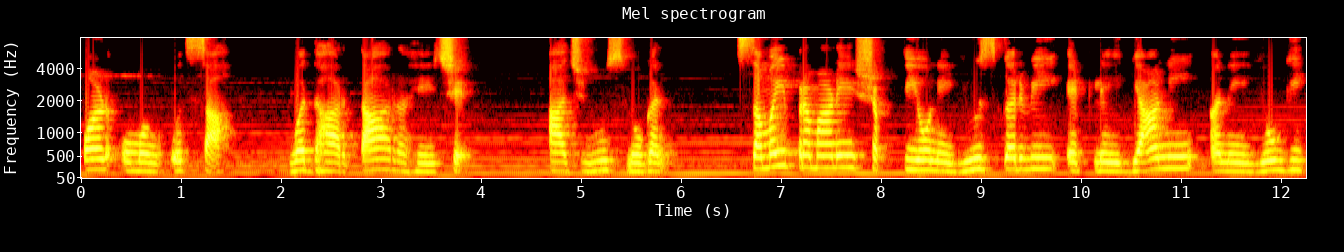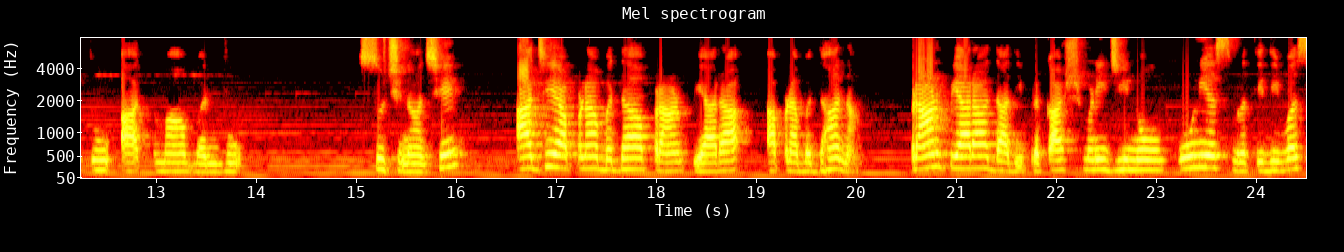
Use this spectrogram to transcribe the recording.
પણ ઉમંગ, ઉત્સાહ વધારતા રહે છે. આજનું સ્લોગન, સમય પ્રમાણે શક્તિઓને યુઝ કરવી એટલે જ્ઞાની અને યોગીતું આત્મા બનવું. સૂચના છે, આજે આપણા બધા પ્રાણ પ્યારા, આપણા બધાના પ્રાણ પ્યારા દાદી પ્રકાશમણીજીનો પુણ્ય સ્મૃતિ દિવસ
